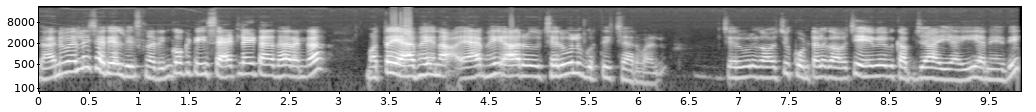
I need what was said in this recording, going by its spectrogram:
దానివల్లే చర్యలు తీసుకున్నారు. ఇంకొకటి శాటిలైట్ ఆధారంగా మొత్తం యాభై యాభై ఆరు చెరువులు గుర్తించారు వాళ్ళు. చెరువులు కావచ్చు కుంటలు కావచ్చు ఏవేవి కబ్జా అయ్యాయి అనేది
